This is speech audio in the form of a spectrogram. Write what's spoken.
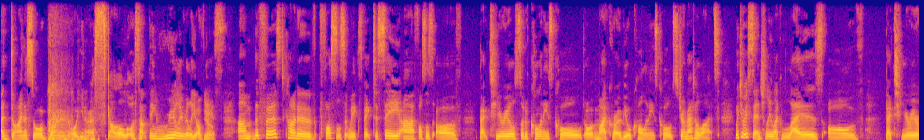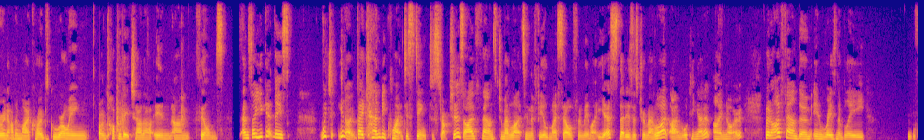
a dinosaur bone or, you know, a skull or something really, really obvious. Um, the first kind of fossils that we expect to see are fossils of bacterial sort of colonies called, or microbial colonies called stromatolites, which are essentially like layers of bacteria and other microbes growing on top of each other in um, films. And so you get these, which, you know, they can be quite distinct structures. I've found stromatolites in the field myself and been like, yes, that is a stromatolite. I'm looking at it. I know. But I've found them in reasonably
